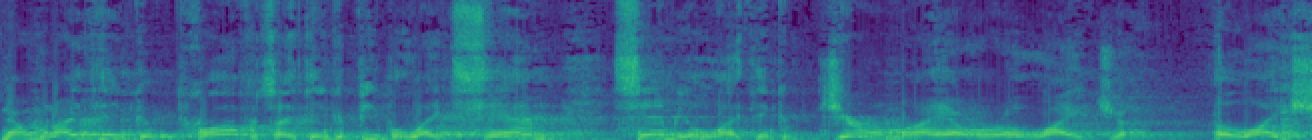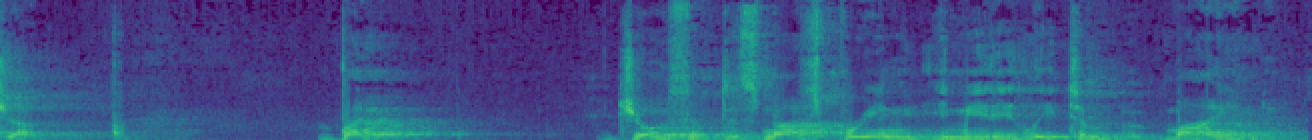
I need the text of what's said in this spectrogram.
Now, when I think of prophets, I think of people like Sam, Samuel, I think of Jeremiah or Elijah, Elisha. But Joseph does not spring immediately to mind.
